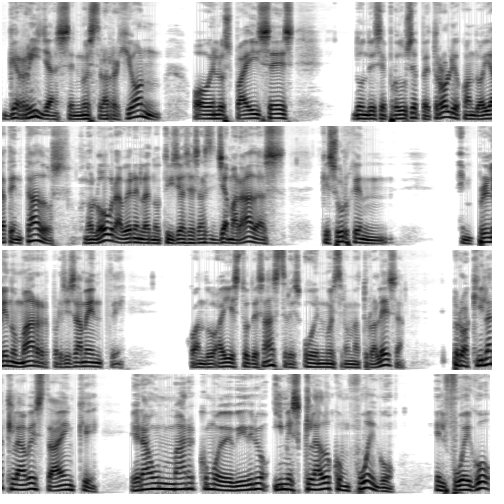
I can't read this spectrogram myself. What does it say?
guerrillas en nuestra región o en los países donde se produce petróleo cuando hay atentados. Uno logra ver en las noticias esas llamaradas que surgen en pleno mar precisamente cuando hay estos desastres o en nuestra naturaleza. Pero aquí la clave está en que era un mar como de vidrio y mezclado con fuego. El fuego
